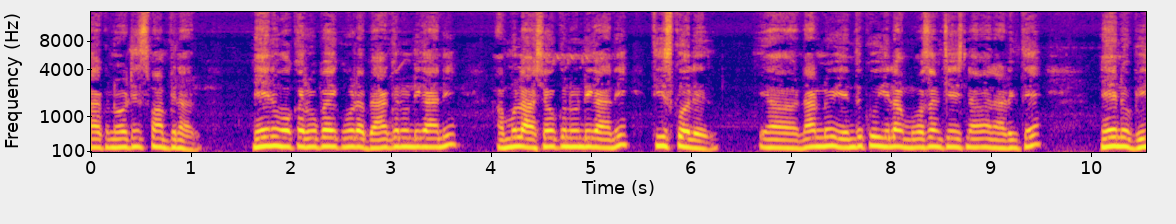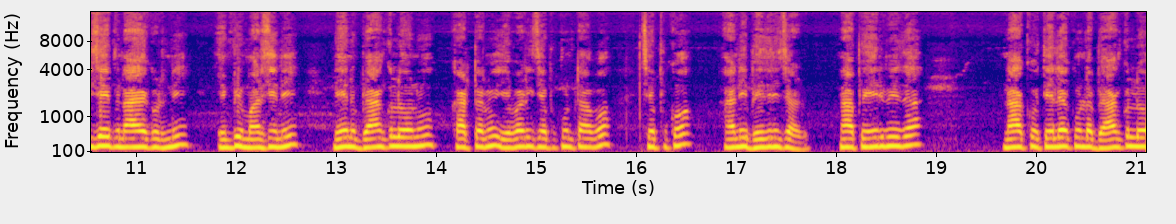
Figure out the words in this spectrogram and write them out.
నాకు నోటీస్ పంపినారు. నేను ఒక రూపాయి కూడా బ్యాంకు నుండి కానీ అమ్ముల అశోక్ నుండి కానీ తీసుకోలేదు. నన్ను ఎందుకు ఇలా మోసం చేసినావని అడిగితే నేను బీజేపీ నాయకుడిని ఎంపీ మనిషిని నేను బ్యాంకులోను కట్టను ఎవరికి చెప్పుకుంటావో చెప్పుకో అని బెదిరించాడు. నా పేరు మీద నాకు తెలియకుండా బ్యాంకులో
